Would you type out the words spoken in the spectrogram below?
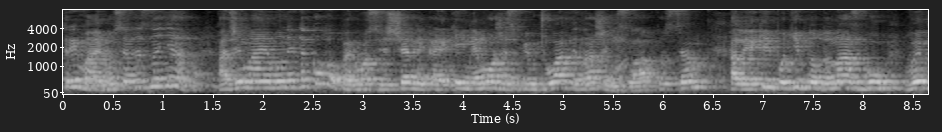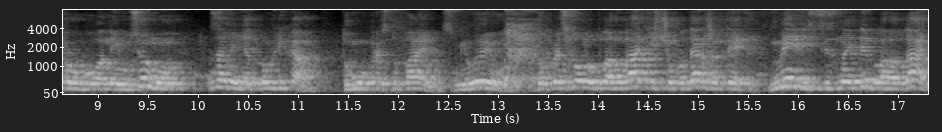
тримаємося визнання. Адже маємо не такого первосвященника, який не може співчувати нашим слабкостям, але який, подібно до нас, був випробуваний у всьому за винятком гріха. Тому приступаємо сміливо до престолу благодаті, щоб одержати милість і знайти благодать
